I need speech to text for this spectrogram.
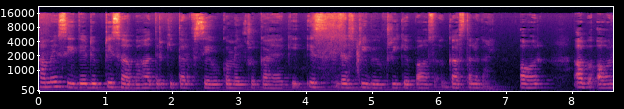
हमें सीधे डिप्टी साहब बहादुर की तरफ से हुक्म मिल चुका है कि इस डिस्ट्रीब्यूटरी के पास गश्त लगाएं और अब और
